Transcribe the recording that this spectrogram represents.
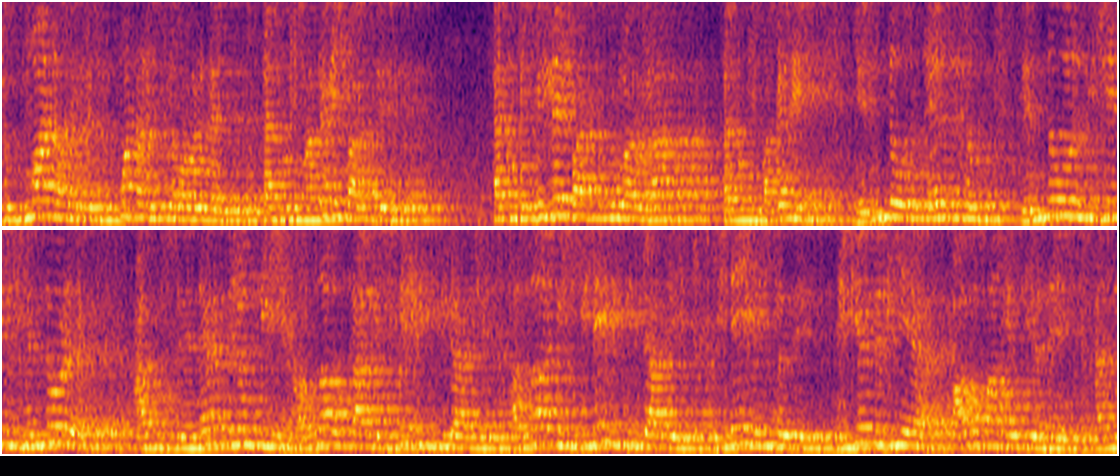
லுக்மான் அவர்கள் லுக்மான் அலைஹிஸ்ஸலாம் அவர்கள் தன்னுடைய மகனை பார்த்து தன்னுடைய பிள்ளை பார்த்து கூறுவார்களா? தன்னுடைய மகனே எந்த ஒரு நேரத்திலும் எந்த ஒரு விஷயத்திலும் எந்த ஒரு நேரத்திலும் நீ அல்லாவுக்காக இணை வைத்திடாதே அல்லா மீது இணை வைத்திடாதே இணை வைப்பது மிகப்பெரிய பாவமாக இருக்கிறது. அந்த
